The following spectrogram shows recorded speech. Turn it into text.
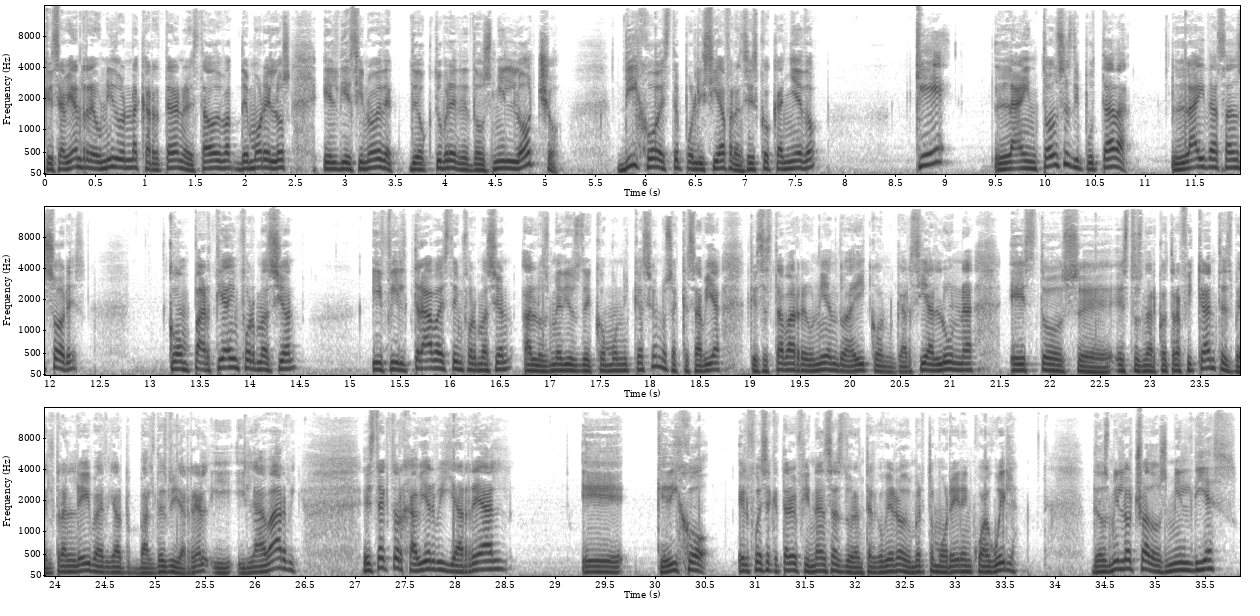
que se habían reunido en una carretera en el estado de Morelos el 19 de, octubre de 2008. Dijo este policía Francisco Cañedo que la entonces diputada Laida Sansores compartía información y filtraba esta información a los medios de comunicación, o sea que sabía que se estaba reuniendo ahí con García Luna estos, eh, estos narcotraficantes, Beltrán Leiva, Edgar Valdés Villarreal y, la Barbie. Este Héctor Javier Villarreal eh, que dijo, él fue secretario de Finanzas durante el gobierno de Humberto Moreira en Coahuila, de 2008 a 2010.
